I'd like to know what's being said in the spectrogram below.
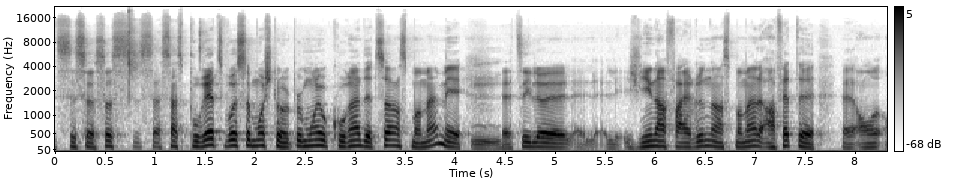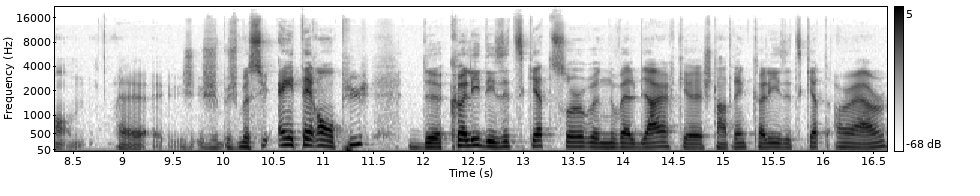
ça ça, ça, ça se pourrait, tu vois, ça, moi, je suis un peu moins au courant de ça en ce moment, mais Hmm. Je viens d'en faire une en ce moment. En fait, on- on- euh, je, je- je me suis interrompu de coller des étiquettes sur une nouvelle bière que je suis en train de coller les étiquettes un à un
